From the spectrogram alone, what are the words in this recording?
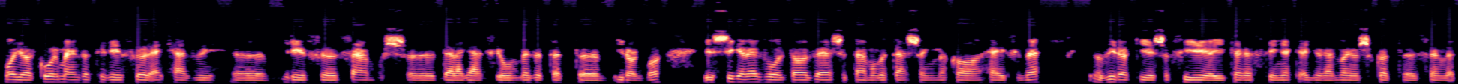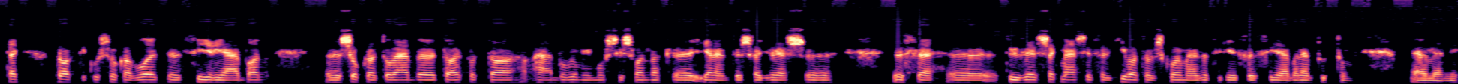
Magyar kormányzati részről, egyházi részről számos delegáció vezetett Irakba, és igen, ez volt az első támogatásainknak a helyszíne. Az iraki és a szíriai keresztények egyaránt nagyon sokat szenvedtek. Praktikus oka volt Szíriában, sokkal tovább tartott a háború, még most is vannak jelentős fegyveres összetűzések, másrészt egy hivatalos kormányzati részről Szíriában nem tudtunk elmenni.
